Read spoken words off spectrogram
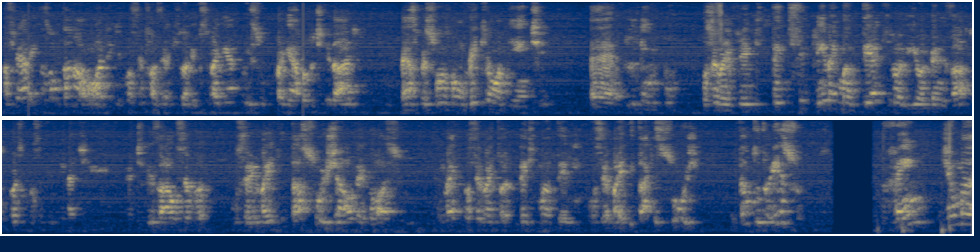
as ferramentas vão estar na hora de você fazer aquilo ali. Você vai ganhar com isso, vai ganhar produtividade. Né? As pessoas vão ver que é um ambiente é, limpo. Você vai ver que tem disciplina em manter aquilo ali organizado. Depois que você termina de utilizar o seu, você vai evitar sujar o negócio. Como é que você vai ter manter limpo? Você vai evitar que suje. Então, tudo isso vem de uma,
